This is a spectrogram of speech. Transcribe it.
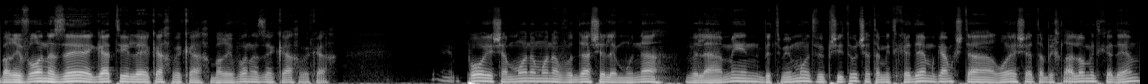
ברבעון הזה הגעתי לכך וכך, ברבעון הזה כך וכך. פה יש המון המון עבודה של אמונה ולהאמין בתמימות ופשיטות שאתה מתקדם גם כשאתה רואה שאתה בכלל לא מתקדם.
